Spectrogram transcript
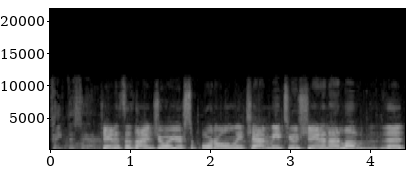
Take this area. Shannon says, I enjoy your supporter only chat. Me too, Shannon. I love that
